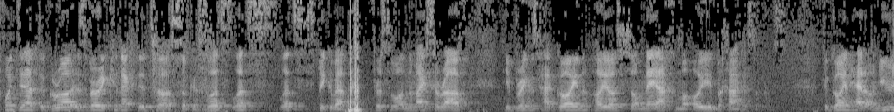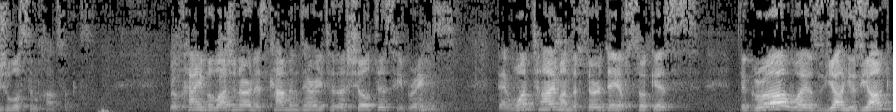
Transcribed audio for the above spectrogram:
pointed out the Gra is very connected to Sukkah. So let's let's let's speak about that. First of all, in the Maaseh Rav, he brings Hagoin Hoya Someach Ma'oid B'Chag The Goin had unusual Simcha Sukkah. Reb Chaim Volozhiner in his commentary to the Shiltis, he brings that one time on the third day of Sukkot, the Gra was young, he was young,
